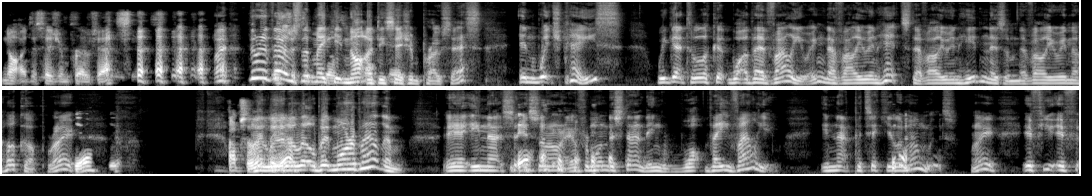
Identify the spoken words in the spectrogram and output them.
not a decision process. right. There are those that make it not a decision process, in which case we get to look at what they're valuing. They're valuing hits, they're valuing hedonism, they're valuing the hookup, right? Yeah. Absolutely. I learn yeah. a little bit more about them in that scenario from understanding what they value in that particular moment, right? If you if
